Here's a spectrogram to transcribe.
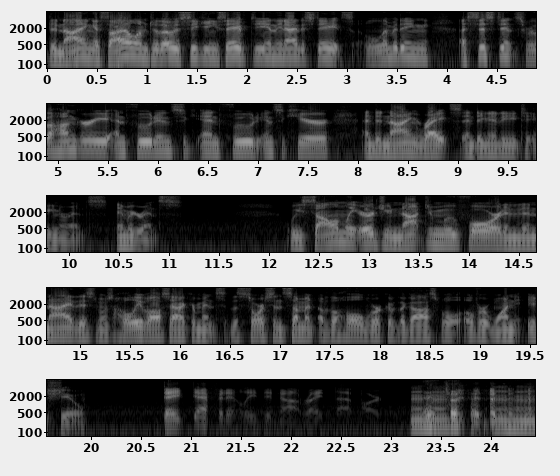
denying asylum to those seeking safety in the United States, limiting assistance for the hungry and food inse- and food insecure, and denying rights and dignity to ignorance immigrants. We solemnly urge you not to move forward and deny this most holy of all sacraments, the source and summit of the whole work of the gospel, over one issue. They definitely did not write that part. hmm hmm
